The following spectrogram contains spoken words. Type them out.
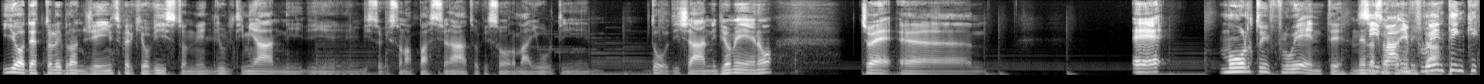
Io ho detto LeBron James perché ho visto negli ultimi anni, visto che sono appassionato, che sono ormai ultimi 12 anni più o meno, cioè ehm, è molto influente nella sì, sua ma comunità. influente in che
